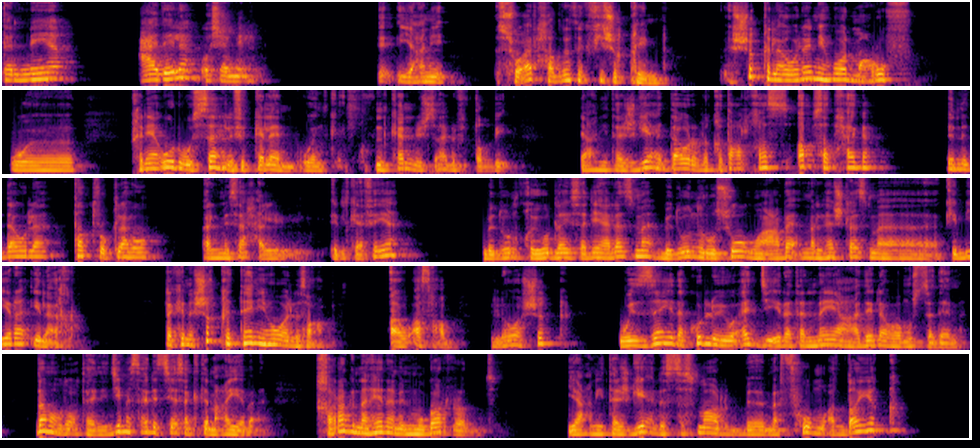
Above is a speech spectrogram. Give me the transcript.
تنمية عادلة وشاملة؟ يعني سؤال حضرتك فيه شقين. الشق الأولاني هو المعروف وخليني أقول والسهل في الكلام وإن كان مش سهل في التطبيق. يعني تشجيع الدولة للقطاع الخاص أبسط حاجة إن الدولة تترك له المساحة الكافية بدون قيود ليس لها لازمة بدون رسوم وأعباء ملهاش لازمة كبيرة إلى آخره. لكن الشق الثاني هو اللي صعب أو أصعب اللي هو الشق وإزاي ده كله يؤدي إلى تنمية عادلة ومستدامة. ده موضوع تاني دي مسألة سياسة اجتماعية بقى. خرجنا هنا من مجرد يعني تشجيع الاستثمار بمفهومه الضيق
